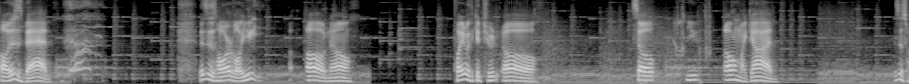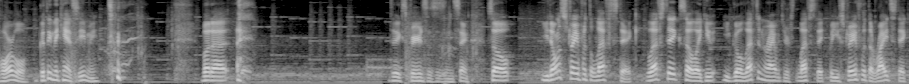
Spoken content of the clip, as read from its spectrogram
Oh, this is bad. this is horrible. You. Oh no. Play with control. Oh. So, you. Oh my god. This is horrible. Good thing they can't see me. but, uh. To experience this is insane. So, you don't strafe with the left stick. Left stick, so like you, you go left and right with your left stick, but you strafe with the right stick,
